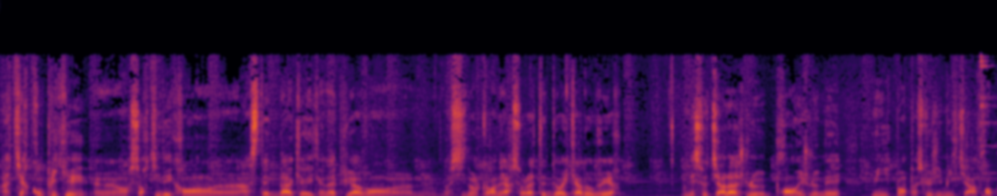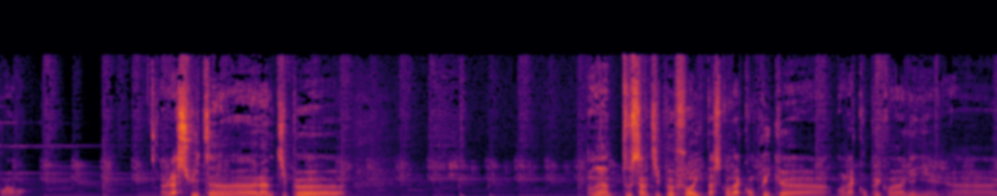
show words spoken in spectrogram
un tir compliqué euh, en sortie d'écran, un step back avec un appui avant aussi dans le corner sur la tête de Ricardo Greer. Mais ce tir là je le prends et je le mets uniquement parce que j'ai mis le tir à trois points avant. La suite, elle a un petit peu on est tous un petit peu euphoriques parce qu'on a compris qu'on a gagné, euh,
